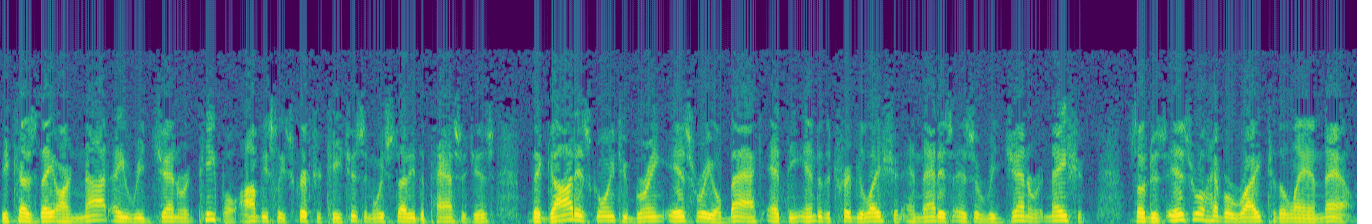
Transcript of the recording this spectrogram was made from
Because they are not a regenerate people. Obviously, Scripture teaches, and we studied the passages, that God is going to bring Israel back at the end of the tribulation, and that is as a regenerate nation. So does Israel have a right to the land now?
